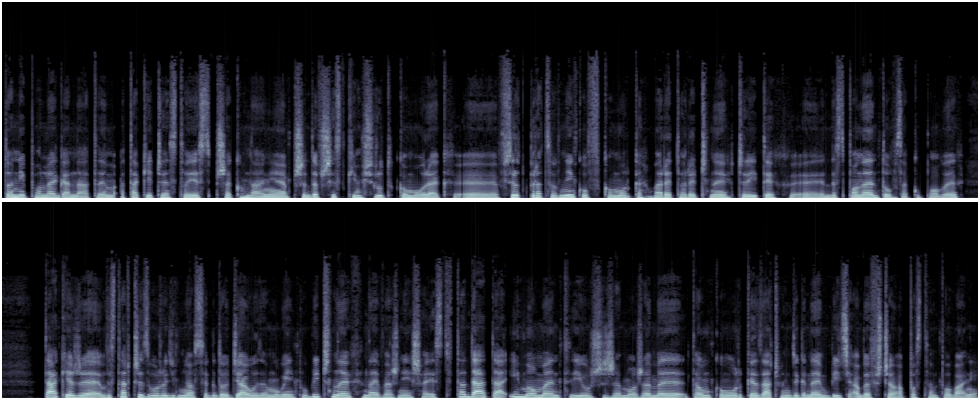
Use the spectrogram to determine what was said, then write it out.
to nie polega na tym, a takie często jest przekonanie, przede wszystkim wśród komórek, y, wśród pracowników w komórkach merytorycznych, czyli tych y, dysponentów zakupowych, takie, że wystarczy złożyć wniosek do działu zamówień publicznych. Najważniejsza jest ta data i moment już, że możemy tą komórkę zacząć gnębić, aby wszczęła postępowanie.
